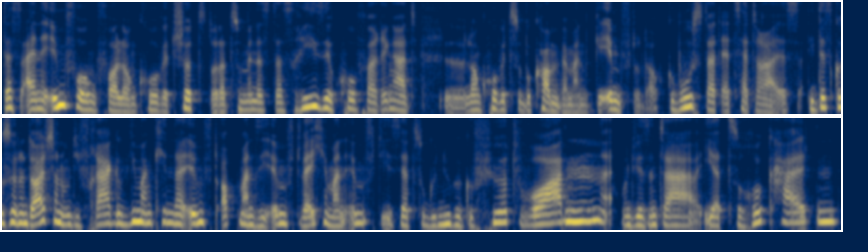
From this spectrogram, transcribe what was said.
dass eine Impfung vor Long-Covid schützt oder zumindest das Risiko verringert, äh, Long-Covid zu bekommen, wenn man geimpft und auch geboostert etc. ist. Die Diskussion in Deutschland um die Frage, wie man Kinder impft, ob man sie impft, welche man impft, die ist ja zu Genüge geführt worden und wir sind da eher zurückhaltend.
